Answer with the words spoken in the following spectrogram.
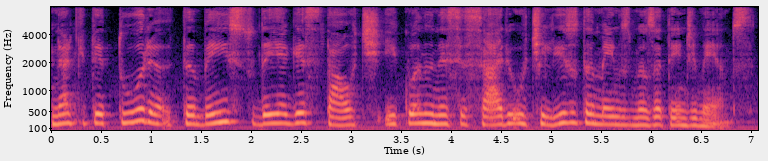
Na arquitetura, também estudei a Gestalt e, quando necessário, utilizo também nos meus atendimentos.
